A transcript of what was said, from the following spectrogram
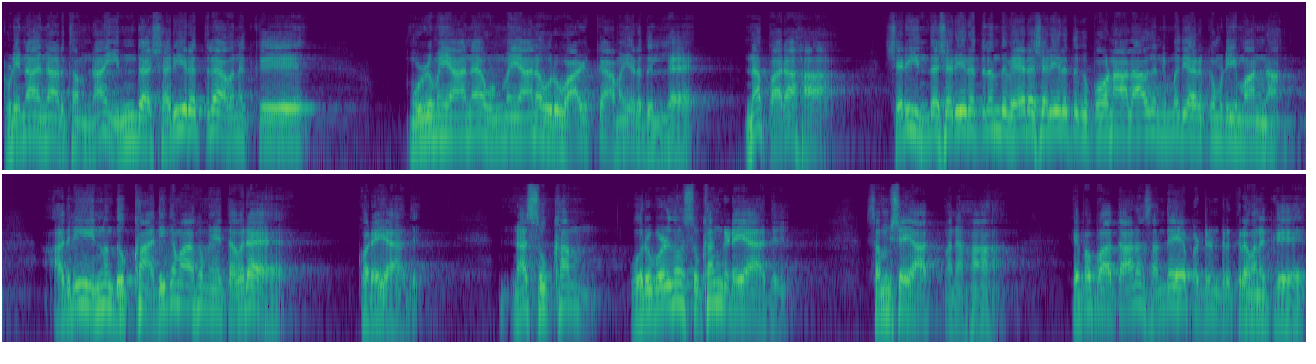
அப்படின்னா என்ன அர்த்தம்னா இந்த சரீரத்தில் அவனுக்கு முழுமையான உண்மையான ஒரு வாழ்க்கை அமையறதில்லை. ந பரஹா. சரி இந்த சரீரத்திலேருந்து வேறு சரீரத்துக்கு போனாலாவது நிம்மதியாக இருக்க முடியுமான்னா அதுலேயும் இன்னும் துக்கம் அதிகமாகுமே தவிர குறையாது. ந சுகம். ஒரு பொழுதும் சுகம் கிடையாது. சம்சயாத்மனஹா. எப்போ பார்த்தாலும் சந்தேகப்பட்டு இருக்கிறவனுக்கு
